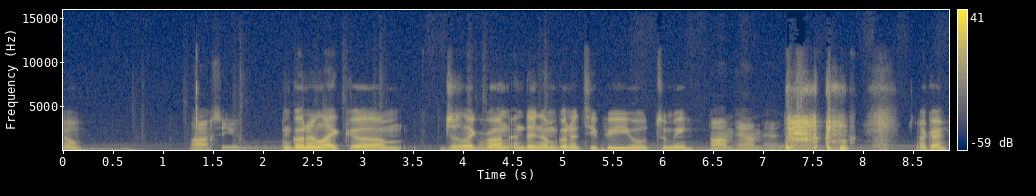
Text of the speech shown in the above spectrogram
Oh, Oh, I see you. I'm gonna like um, just like run, and then I'm gonna TP you to me. Oh, I'm here. I'm here. Okay.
